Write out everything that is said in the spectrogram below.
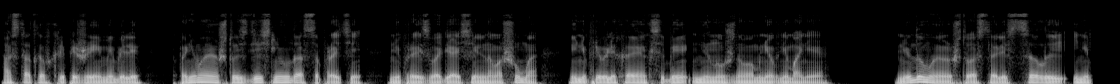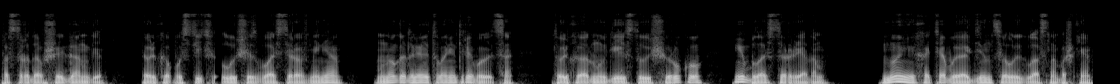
остатков крепежей и мебели, понимаю, что здесь не удастся пройти, не производя сильного шума и не привлекая к себе ненужного мне внимания. Не думаю, что остались целые и не пострадавшие ганги, только пустить луч из бластера в меня много для этого не требуется, только одну действующую руку и бластер рядом. Ну и хотя бы один целый глаз на башке.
